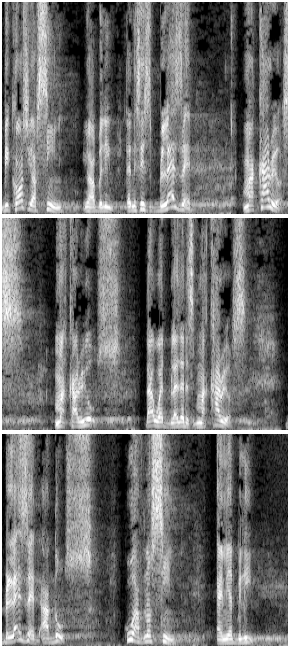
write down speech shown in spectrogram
because you have seen, you have believed. Then he says, blessed, Macarius, Macarios. That word blessed is Macarius. Blessed are those who have not seen and yet believe.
